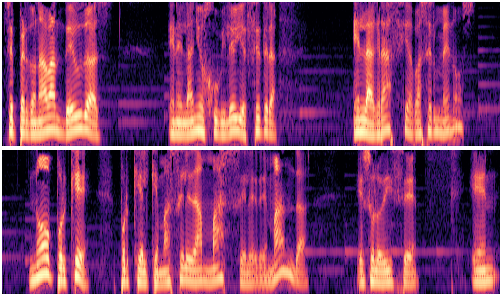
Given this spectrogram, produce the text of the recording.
se perdonaban deudas en el año jubileo y etcétera, ¿en la gracia va a ser menos? No, ¿por qué? Porque el que más se le da, más se le demanda. Eso lo dice en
